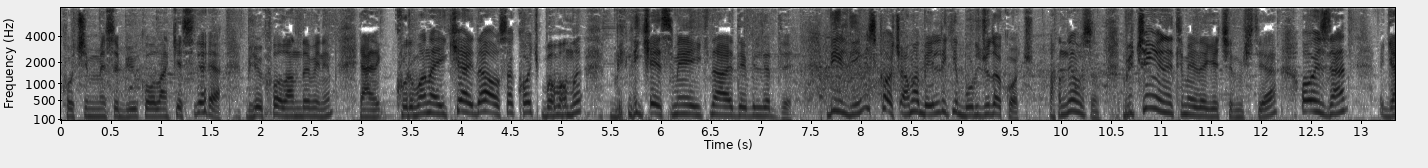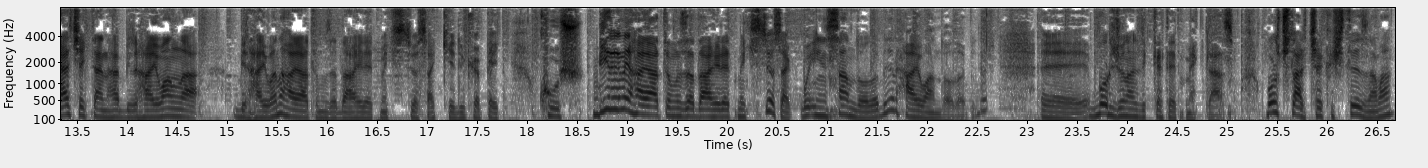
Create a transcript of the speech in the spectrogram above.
koç inmesi büyük olan kesiliyor ya. Büyük olan da benim. Yani kurbana iki ay daha olsa koç babamı beni kesmeye ikna edebilirdi. Bildiğimiz koç ama belli ki Burcu da koç. Anlıyor musun? Bütün yönetimi ele geçirmişti ya. O yüzden gerçekten bir hayvanla bir hayvanı hayatımıza dahil etmek istiyorsak kedi, köpek, kuş birini hayatımıza dahil etmek istiyorsak bu insan da olabilir hayvan da olabilir. Ee, burcuna dikkat etmek lazım. Burçlar çakıştığı zaman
